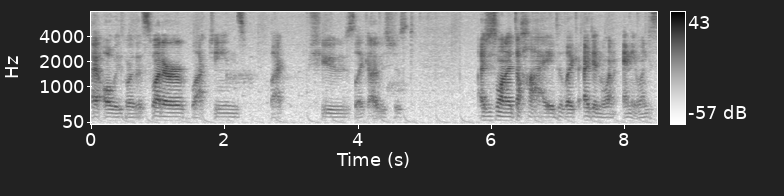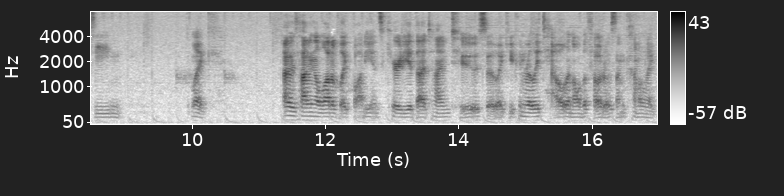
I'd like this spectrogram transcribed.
I always wore this sweater, black jeans, black shoes. Like I was just, I just wanted to hide. Like I didn't want anyone to see. Like, I was having a lot of like body insecurity at that time too. So like you can really tell in all the photos. I'm kind of like,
